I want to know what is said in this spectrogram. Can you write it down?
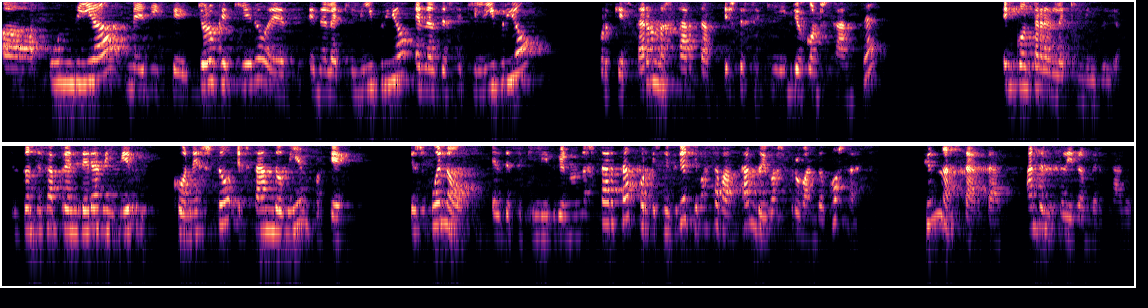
ah, un día me dije, yo lo que quiero es en el equilibrio, en el desequilibrio, porque estar en una startup es desequilibrio constante, encontrar el equilibrio. Entonces, aprender a vivir con esto estando bien, porque es bueno el desequilibrio en una startup porque significa que vas avanzando y vas probando cosas. Si en una startup, antes de salir al mercado,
